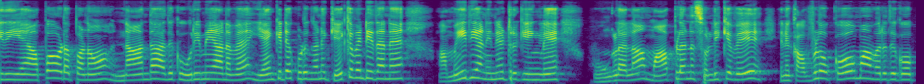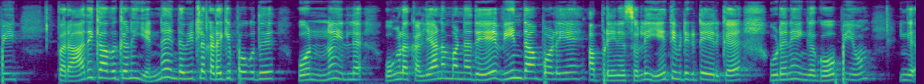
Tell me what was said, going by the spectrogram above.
இது என் அப்பாவோட பணம். நான் தான் அதுக்கு உரிமையானவன். என்கிட்ட கொடுங்கன்னு கேட்க வேண்டியதானே? அமைதியாக நின்றுட்டு இருக்கீங்களே உங்களெல்லாம் மாப்பிள்ளன்னு சொல்லிக்கவே எனக்கு அவ்வளோ கோவமாக வருது கோபி. இப்போ ராதிகாவுக்குன்னு என்ன இந்த வீட்டில் கிடைக்க போகுது? ஒன்றும் இல்லை. உங்களை கல்யாணம் பண்ணதே வீண் தான் போலையே அப்படின்னு சொல்லி ஏற்றி விட்டுக்கிட்டே இருக்க. உடனே இங்கே கோபியும் இங்கே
